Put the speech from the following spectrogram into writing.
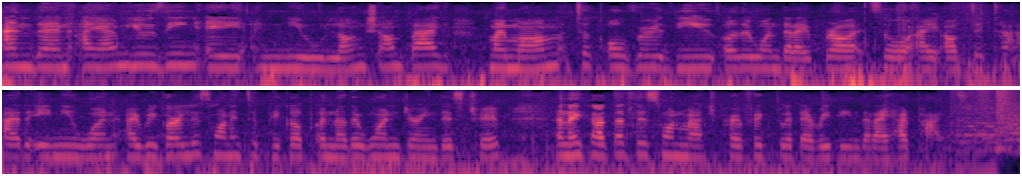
and then I am using a, new Longchamp bag. My mom took over the other one that I brought so I opted to add a new one. I regardless wanted to pick up another one during this trip and I thought that this one matched perfect with everything that I had packed.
